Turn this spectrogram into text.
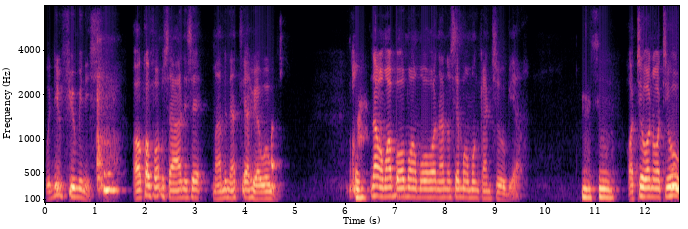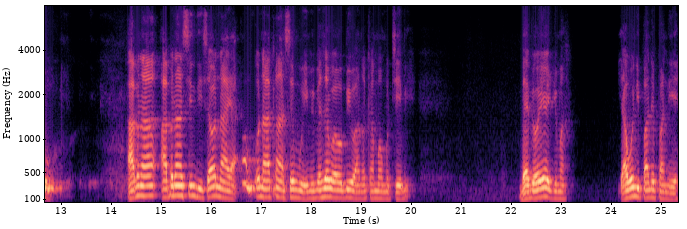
within few minutes ɔkɔ fam saa ne sɛ maame na te ahwɛ wɔwu na wɔn abɔ wɔn a wɔwɔ hɔ n'ano sɛ wɔn wɔn nka nkyerɛ obiara ɔte hɔ na ɔte hɔ abena abena cindy sɛ ɔna ya ɔna aka asɛm wei mi pɛ sɛ wɔ obi wɔ ano kama ɔmo tie bi. Beebi ɔyɛ adwuma. Yàwó nipa ne paneɛ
